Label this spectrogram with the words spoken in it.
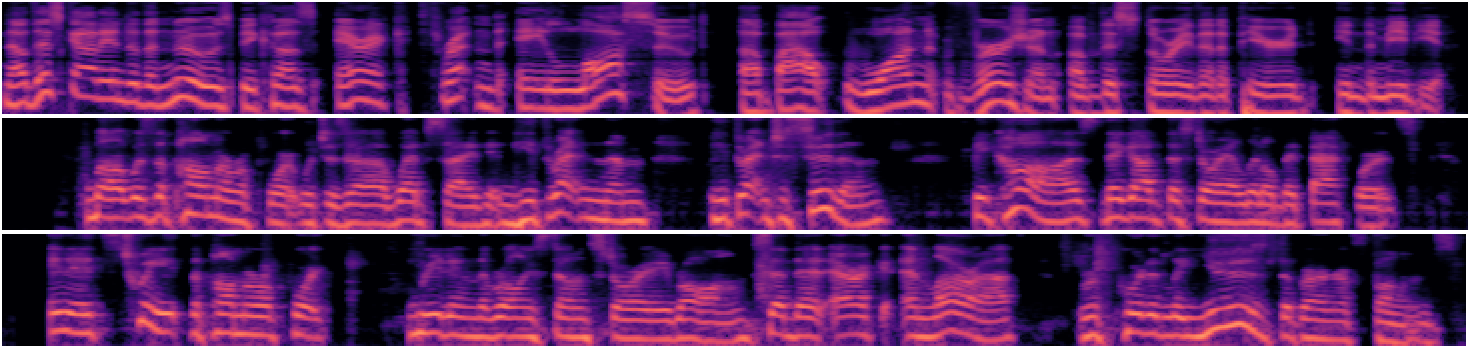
Now, this got into the news because Eric threatened a lawsuit about one version of this story that appeared in the media. Well, it was the Palmer Report, which is a website, and he threatened them, he threatened to sue them because they got the story a little bit backwards. In its tweet, the Palmer Report, reading the Rolling Stone story wrong, said that Eric and Lara reportedly used the burner phones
